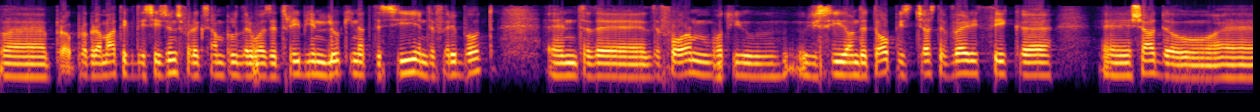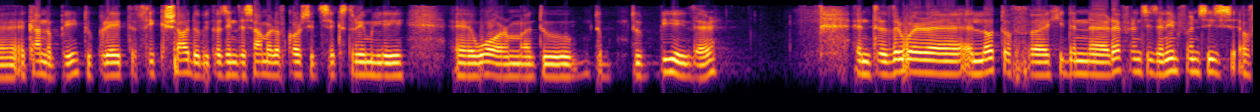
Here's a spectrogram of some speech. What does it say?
uh, pro programmatic decisions. For example, there was a tribune looking at the sea and the ferry boat, and the the form what you you see on the top is just a very thick. Uh, shadow uh, canopy to create a thick shadow because in the summer of course it's extremely uh, warm to, to to be there and uh, there were uh, a lot of uh, hidden references and influences of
